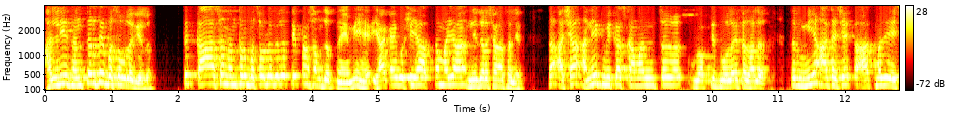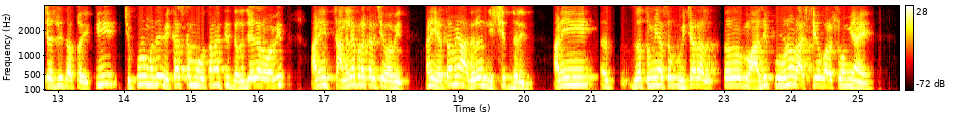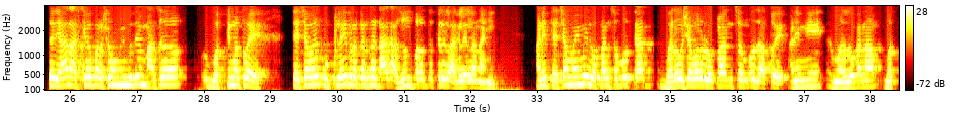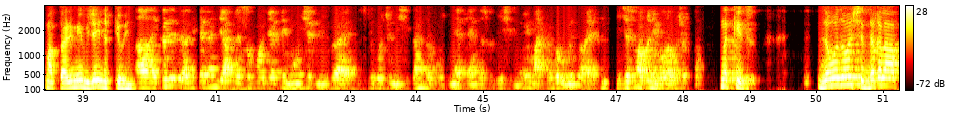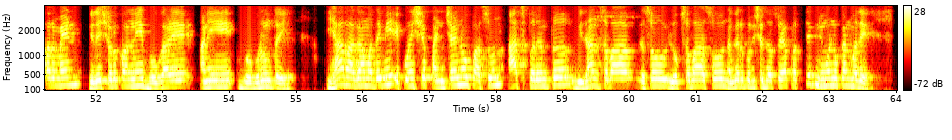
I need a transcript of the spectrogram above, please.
हल्ली नंतर ते बसवलं गेलं. ते का असं नंतर बसवलं गेलं ते पण समजत नाही. मी ह्या काही गोष्टी ह्या आत्ता माझ्या निदर्शनास आल्या तर अशा अनेक विकास कामांचं बाबतीत बोलायचं झालं तर मी आत त्याचे आतमध्ये यशस्वी जातोय की चिपळूणमध्ये विकास कामं होताना ती दर्जेदार व्हावीत आणि चांगल्या प्रकारची व्हावीत. आणि ह्याचा मी आग्रह निश्चित धरीन. आणि जर तुम्ही असं विचाराल तर माझी पूर्ण राजकीय पार्श्वभूमी आहे. तर या राजकीय पार्श्वभूमीमध्ये माझं व्यक्तिमत्व आहे. त्याच्यावर कुठल्याही प्रकारचा डाग अजूनपर्यंत तरी लागलेला नाही. आणि त्याच्यामुळे मी लोकांसमोर त्या भरवशावर लोकांसमोर जातोय आणि मी लोकांना मत मागतोय आणि मी विजयी नक्की एकंदरीत नित्यानंदजी आपल्यासमोर जे आहे ते मोहिशेत मुलगा आहे दुसरी गोष्ट निशिकांत भोजने त्यानंतर सुधीर शिंदे उमेदवार आहेत. याच्यासमोर आपण लावू शकतो? नक्कीच. जवळजवळ सिद्धकला अपार्टमेंट विरेश्वर कॉलनी भोगाळे आणि बु- ह्या भागामध्ये मी एकोणीसशे पंच्याण्णवपासून आजपर्यंत विधानसभा असो लोकसभा असो नगर परिषद असो या प्रत्येक निवडणुकांमध्ये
